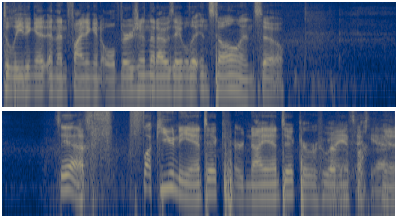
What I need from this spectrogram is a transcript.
deleting it and then finding an old version that I was able to install, and so. So yeah, That's- f- fuck you, Niantic or Niantic or whoever. the Niantic, fuck- yeah.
